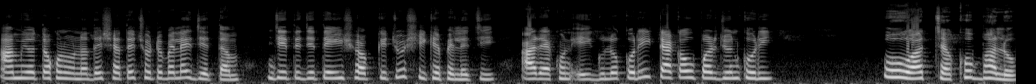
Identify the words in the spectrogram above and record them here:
আমিও তখন ওনাদের সাথে ছোটবেলায় যেতাম। যেতে যেতে এই সব কিছু শিখে ফেলেছি। আর এখন এইগুলো করেই টাকা উপার্জন করি। ও আচ্ছা খুব ভালো।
